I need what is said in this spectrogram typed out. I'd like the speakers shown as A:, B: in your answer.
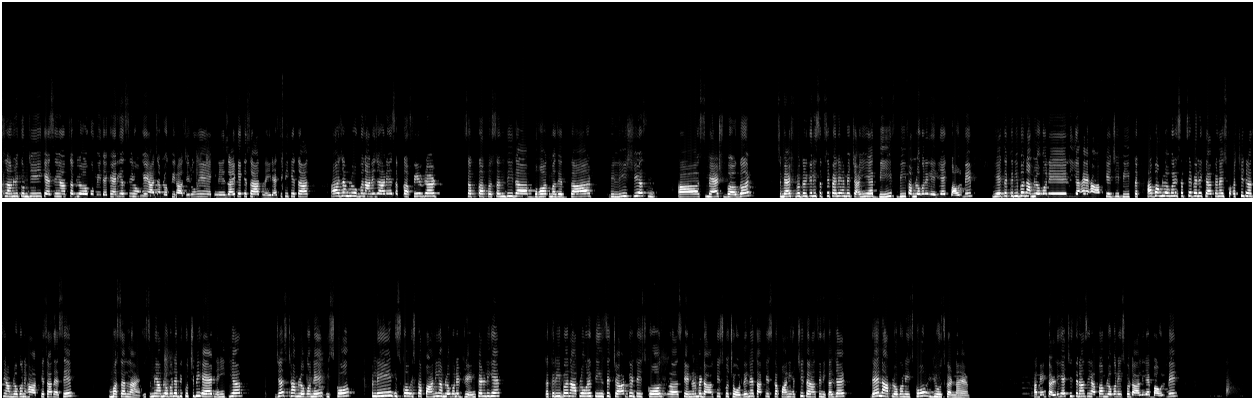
A: वालेकुम जी। कैसे हैं आप सब लोग? उम्मीद है खैरियत से होंगे। आज हम लोग फिर हाजिर हुए हैं एक नए जायके के साथ, नई रेसिपी के साथ। आज हम लोग बनाने जा रहे हैं सबका फेवरेट सबका पसंदीदा, बहुत मज़ेदार delicious smash burger smash burger के लिए सबसे पहले हमें चाहिए है बीफ बीफ हम लोगों ने ले लिया एक बाउल में। ये तकरीबन हम लोगों ने लिया है हाफ़ के जी बीफ तक। अब हम लोगों ने सबसे पहले क्या करना है, इसको अच्छी तरह से हम लोगों ने हाथ के साथ ऐसे मसलना है। इसमें हम लोगों ने अभी कुछ भी ऐड नहीं किया। जस्ट हम लोगों ने इसको प्लेन इसको, इसका पानी हम लोगों ने ड्रेन कर लिया है। तकरीबन आप लोगों ने तीन से चार घंटे इसको स्टेनर में डाल के इसको छोड़ देना है ताकि इसका पानी अच्छी तरह से निकल जाए। देन आप लोगों ने इसको यूज़ करना है। अब ड्रेन कर लिया अच्छी तरह से। अब हम लोगों ने इसको डाल लिया है बाउल में।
